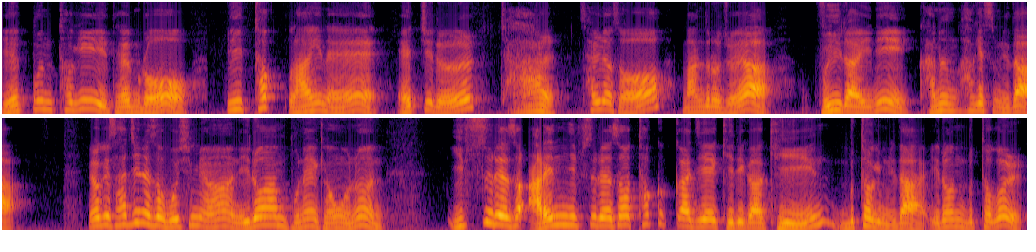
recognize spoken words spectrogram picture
예쁜 턱이 되므로 이 턱 라인의 엣지를 잘 살려서 만들어줘야 V라인이 가능하겠습니다. 여기 사진에서 보시면 이러한 분의 경우는 입술에서 아랫입술에서 턱 끝까지의 길이가 긴 무턱입니다. 이런 무턱을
